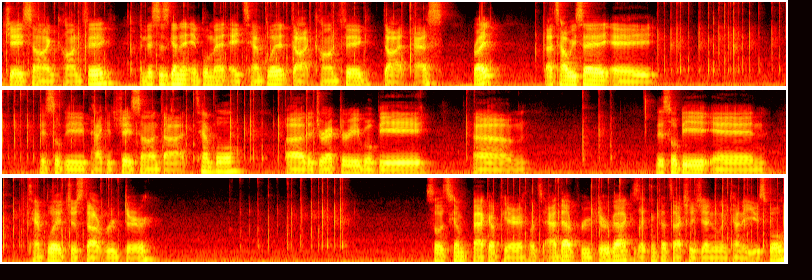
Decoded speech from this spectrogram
JSON config, and this is going to implement a template.config.s, right? That's how we say a, this will be package JSON.temple. Uh, the directory will be, um, this will be in template just.rootdir. So let's come back up here. Let's add that root dir back because I think that's actually genuinely kind of useful.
